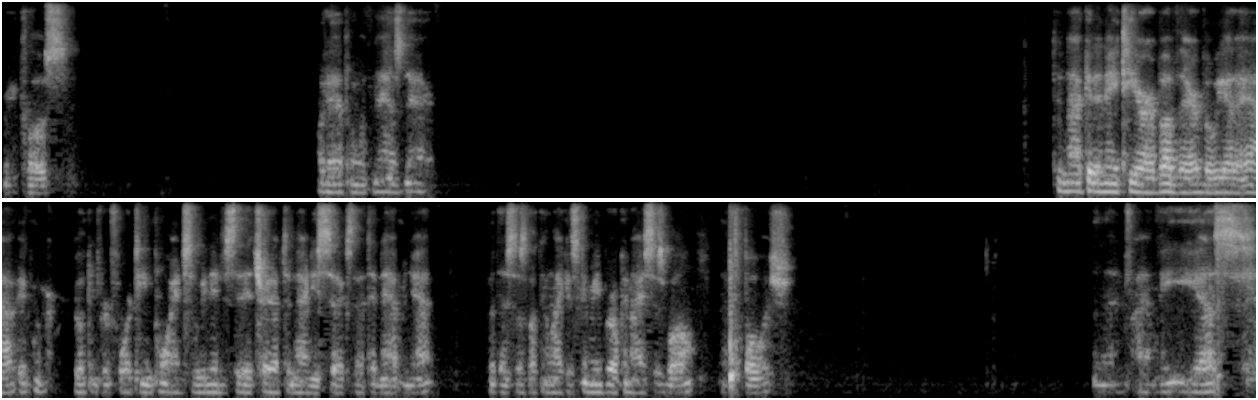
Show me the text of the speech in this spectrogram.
pretty close. What happened with NASDAQ? Did not get an ATR above there, but we gotta have, if we're looking for 14 points, so we need to see it trade up to 96. That didn't happen yet. But this is looking like it's gonna be broken ice as well. That's bullish. And then finally ES.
